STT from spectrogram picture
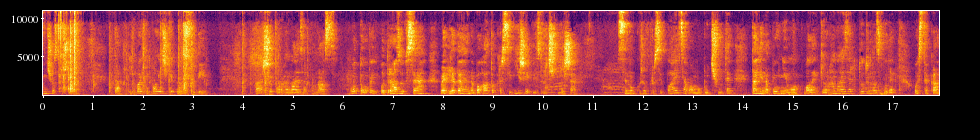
нічого страшного. Так, і ватні палички ось сюди. Перший органайзер у нас готовий. Одразу все виглядає набагато красивіше і зручніше. Синок уже просипається, вам, мабуть, чути. Далі наповнюємо маленький органайзер. Тут у нас буде ось така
